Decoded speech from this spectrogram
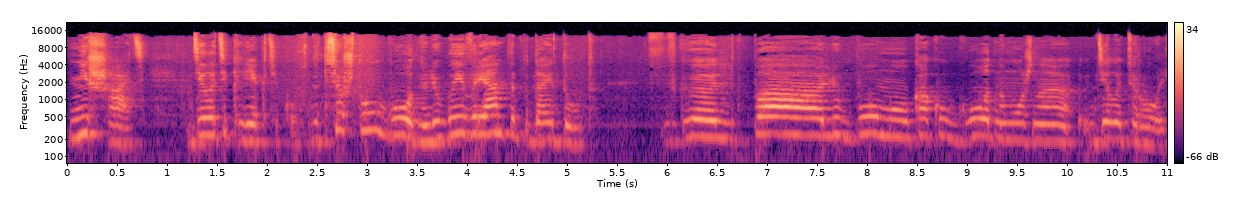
Мешать, делать эклектику, все что угодно, любые варианты подойдут по-любому, как угодно можно делать роль.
